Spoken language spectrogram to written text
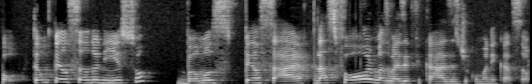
Bom, então pensando nisso, vamos pensar nas formas mais eficazes de comunicação.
